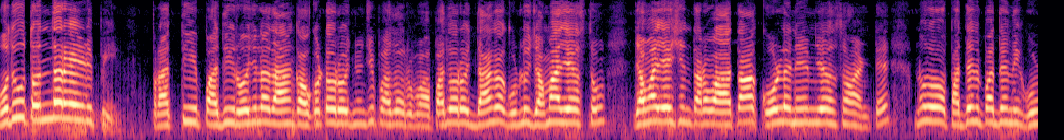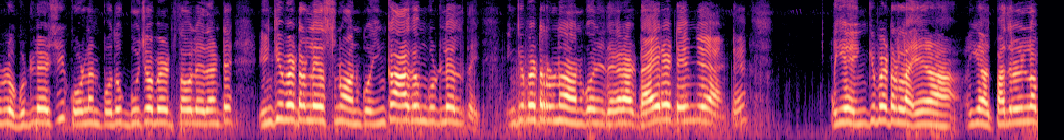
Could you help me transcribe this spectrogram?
పొదుగు తొందరగా ఇడిపి. ప్రతి పది రోజుల దాకా ఒకటో రోజు నుంచి పదో పదో రోజు దాకా గుడ్లు జమ చేస్తాం జమ చేసిన తర్వాత కోళ్ళని ఏం చేస్తావు అంటే నువ్వు పద్దెనిమిది పద్దెనిమిది గుడ్లు గుడ్లు వేసి కోళ్ళని పొదుగు కూర్చోబెడతావు లేదంటే ఇంక్యుబేటర్లు వేస్తున్నావు అనుకో ఇంకా ఆగం గుడ్లు వెళ్తాయి. ఇంక్యుబేటర్ ఉన్నది అనుకో నీ దగ్గర డైరెక్ట్ ఏం చేయాలంటే ఇక ఇంక్యుబేటర్లో ఇక పది రోజుల్లో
